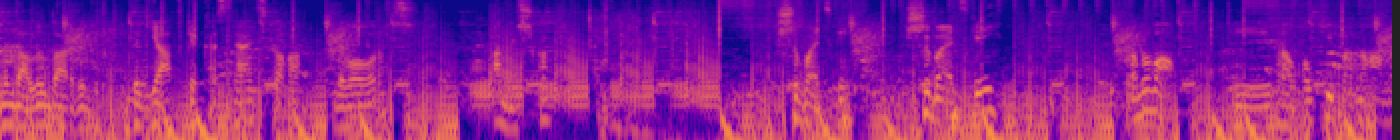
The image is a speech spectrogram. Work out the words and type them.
Надали удар від дев'ятки Краснянського. Ліворуч. Анишко. Шибецький. Шибецький. Пробивав. І грав голкіпер ногами.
